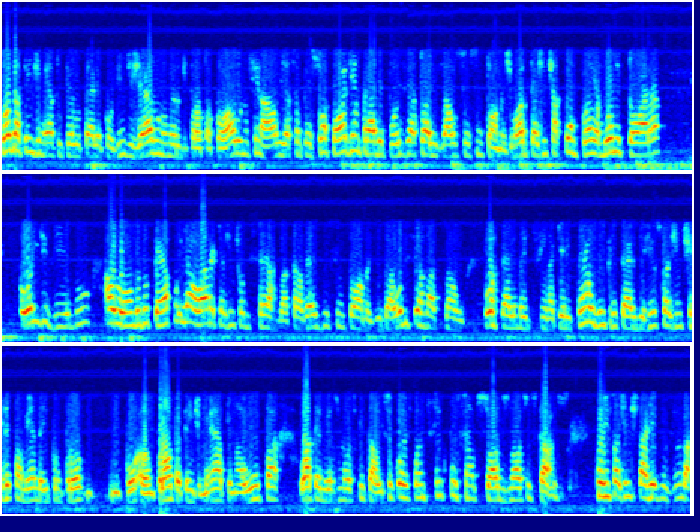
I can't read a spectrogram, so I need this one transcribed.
todo atendimento pelo telecovid gera um número de protocolo no final e essa pessoa pode entrar depois e atualizar os seus sintomas, de modo que a gente acompanha, monitora o indivíduo ao longo do tempo e a hora que a gente observa, através dos sintomas e da observação por telemedicina, que ele tem algum critério de risco, a gente recomenda ir para um, pronto atendimento, uma UPA ou até mesmo um hospital. Isso corresponde a 5% só dos nossos casos. Com isso, a gente está reduzindo a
